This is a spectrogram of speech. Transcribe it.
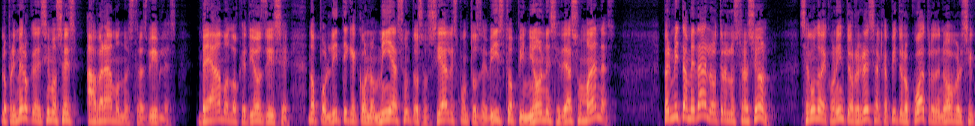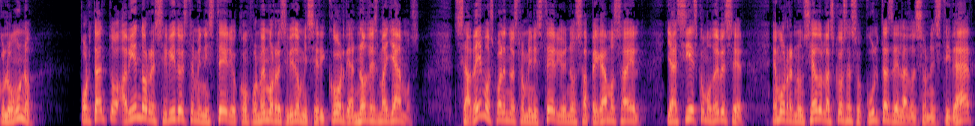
lo primero que decimos es, abramos nuestras Biblias. Veamos lo que Dios dice. No política, economía, asuntos sociales, puntos de vista, opiniones, ideas humanas. Permítame darle otra ilustración. Segundo de Corintios regresa al capítulo 4, de nuevo versículo 1. Por tanto, habiendo recibido este ministerio, conforme hemos recibido misericordia, no desmayamos. Sabemos cuál es nuestro ministerio y nos apegamos a él. Y así es como debe ser. Hemos renunciado a las cosas ocultas de la deshonestidad,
